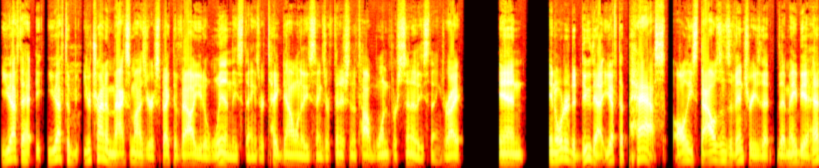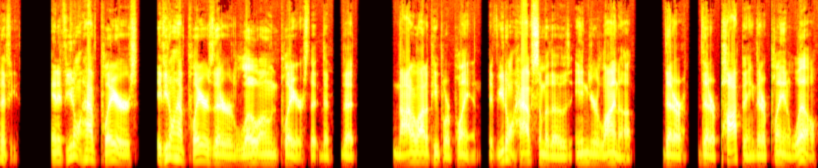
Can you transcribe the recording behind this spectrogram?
you have to you have to you're trying to maximize your expected value to win these things or take down one of these things or finish in the top 1% of these things right and in order to do that you have to pass all these thousands of entries that that may be ahead of you and if you don't have players if you don't have players that are low owned players that that that not a lot of people are playing if you don't have some of those in your lineup that are that are popping that are playing well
